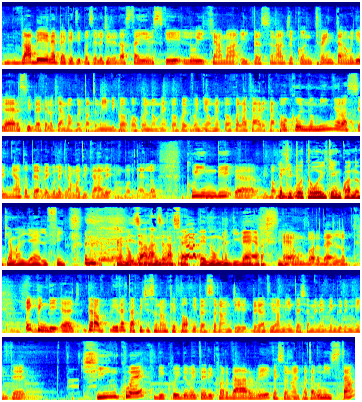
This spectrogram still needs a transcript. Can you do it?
va bene perché, tipo, se leggete Dostoevsky, lui chiama il personaggio con 30 nomi diversi perché lo chiama o col patronimico, o col nome, o col cognome, o con la carica, o col nomignolo assegnato per regole grammaticali. È un bordello. Quindi, va È tipo Tolkien quando chiama gli elfi. Che hanno Esatto. 47 nomi diversi. È un bordello. E quindi, eh, però, in realtà qui ci sono anche pochi personaggi relativamente, cioè me ne vengono in mente 5 di cui dovete ricordarvi, che sono il protagonista,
